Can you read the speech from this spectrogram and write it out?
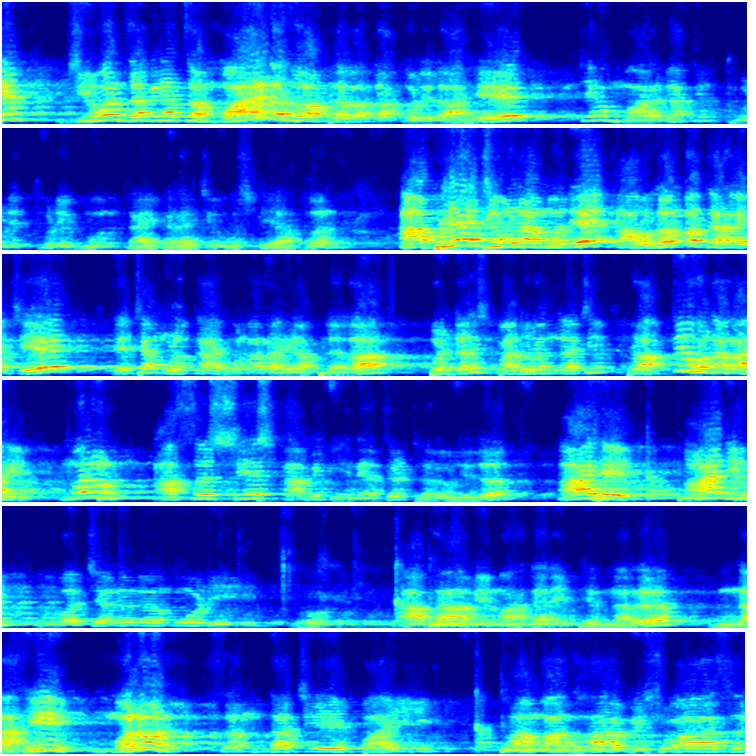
जीवन जगण्याचा मार्ग जो आपल्याला दाखवलेला आहे त्या मार्गातील थोडे थोडे गुण काय करायचे? उष्टी आपण आपल्या जीवनामध्ये अवलंब करायचे. त्याच्यामुळे काय होणार आहे आपल्याला? पंढरीश पांडुरंगाची प्राप्ती होणार आहे. म्हणून असं शेष आम्ही घेण्याचं ठरवलेलं आहे. आणि वचन न मोडी. आता आम्ही माघारी फिरणार नाही. म्हणून संताची पायी हा माझा विश्वास.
